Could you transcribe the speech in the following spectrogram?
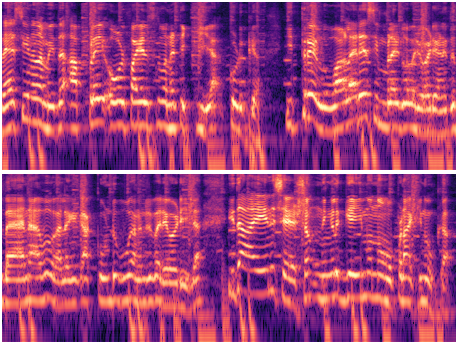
പേസ്റ്റ് ചെയ്യുന്ന സമയത്ത് അപ്ലൈ ഓൾ ഫയൽസ് എന്ന് പറഞ്ഞാൽ ടിക്ക് ചെയ്യുക കൊടുക്കുക. ഇത്രയേ ഉള്ളൂ. വളരെ സിമ്പിളായിട്ടുള്ള പരിപാടിയാണ്. ഇത് ബാനാവോ അല്ലെങ്കിൽ അക്കൗണ്ട് പോവുക അങ്ങനെ ഒരു പരിപാടിയില്ല. ഇതായതിന് ശേഷം നിങ്ങൾ ഗെയിം ഒന്ന് ഓപ്പൺ ആക്കി നോക്കുക.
